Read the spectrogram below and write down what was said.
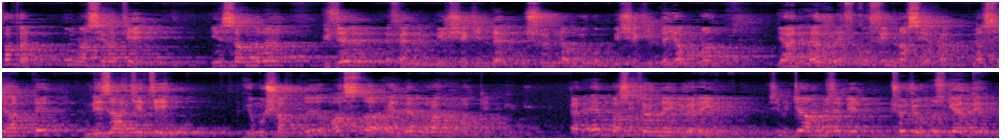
Fakat bu nasihati insanlara güzel efendim bir şekilde, usulüne uygun bir şekilde yapmak yani er-rifku fin nasiha. Nasihatte nezaketi, yumuşaklığı asla elden bırakmamak gerekiyor. Yani en basit örneğini vereyim. Şimdi camimize bir çocuğumuz geldi.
